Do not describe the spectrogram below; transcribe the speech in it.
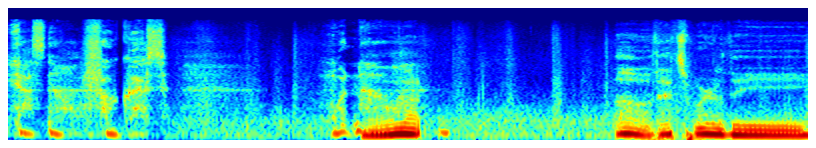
Yasna, focus. What No, I'm now? not. Oh, that's where the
